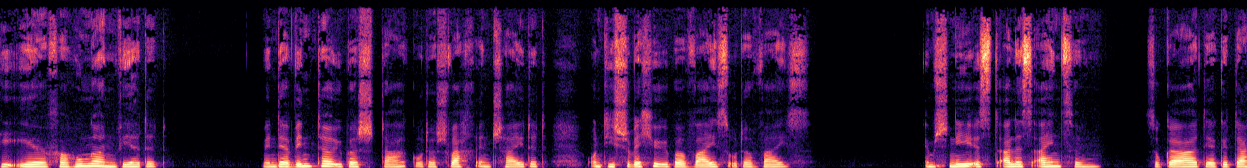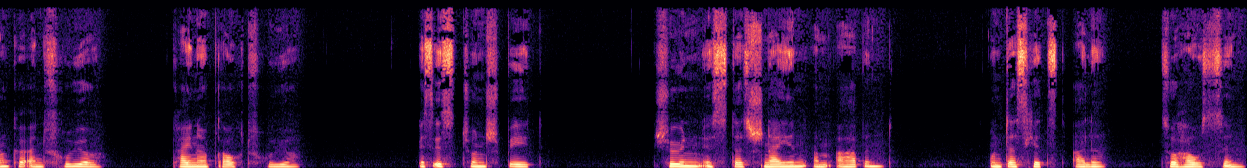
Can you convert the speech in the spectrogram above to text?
die ihr verhungern werdet, wenn der Winter über stark oder schwach entscheidet und die Schwäche über weiß oder weiß. Im Schnee ist alles einzeln, sogar der Gedanke an früher. Keiner braucht früher. Es ist schon spät. Schön ist das Schneien am Abend und dass jetzt alle zu Haus sind.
